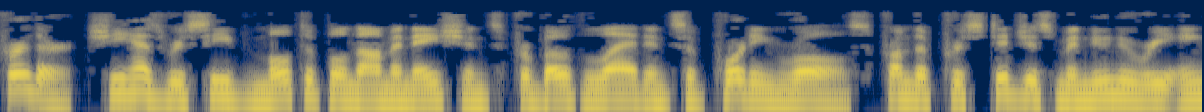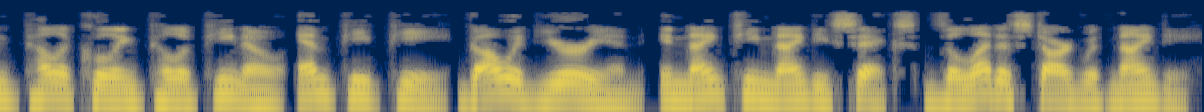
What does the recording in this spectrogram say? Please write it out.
Further, she has received multiple nominations for both lead and supporting roles from the prestigious Manunuri ng Pelikulang Pilipino MPP Gawad Urian. In 1996, Zulueta starred with 90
